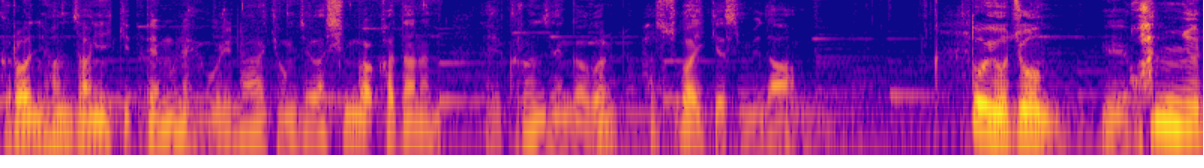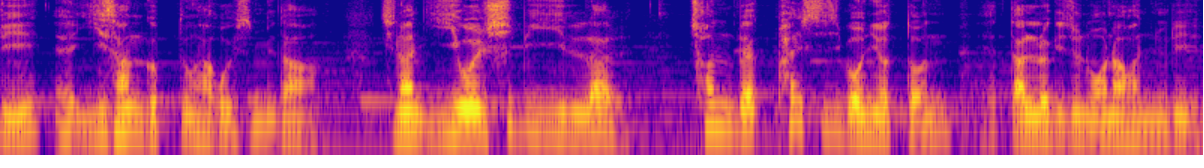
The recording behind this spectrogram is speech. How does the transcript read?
그런 현상이 있기 때문에 우리나라 경제가 심각하다는 그런 생각을 할 수가 있겠습니다. 또 요즘 환율이 이상 급등하고 있습니다. 지난 2월 12일 날 1180원이었던 달러 기준 원화 환율이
